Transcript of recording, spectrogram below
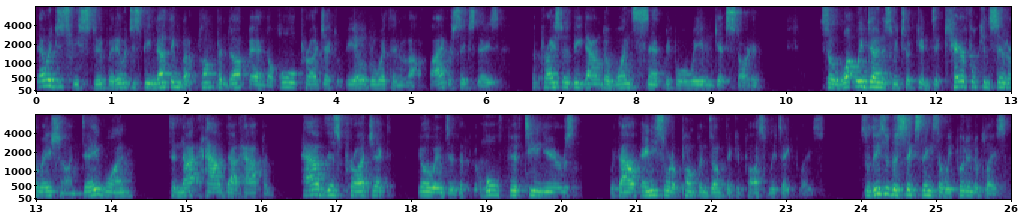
That would just be stupid. It would just be nothing but a pump and dump and the whole project would be over with in about five or six days. The price would be down to one cent before we even get started. So what we've done is we took into careful consideration on day one to not have that happen. Have this project go into the whole 15 years without any sort of pump and dump that could possibly take place. So these are the six things that we put into place.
